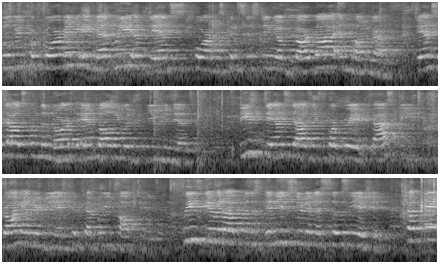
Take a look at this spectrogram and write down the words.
will be performing a medley of dance forms consisting of Garba and Bhangra, dance styles from the north and Bollywood fusion dancing. These dance styles incorporate fast beats, strong energy, and contemporary pop tunes. Please give it up for the Indian Student Association. Chutney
